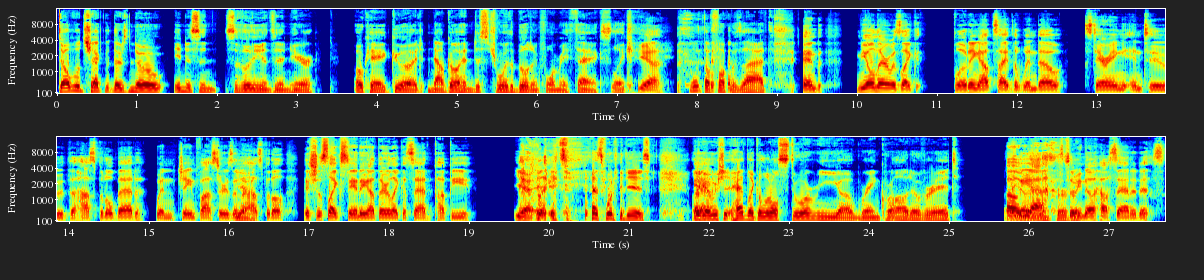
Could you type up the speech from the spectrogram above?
double check that there's no innocent civilians in here. Okay, good. Now go ahead and destroy the building for me. Thanks. Like, Yeah, what the fuck was that? and Mjolnir was like floating outside the window, staring into the hospital bed when Jane Foster is in the hospital. It's just like standing out there like a sad puppy. Yeah, Like- it's that's what it is. Like, Yeah. I wish it had like a little stormy uh, rain cloud over it. Like, oh yeah, so we know how sad it is.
